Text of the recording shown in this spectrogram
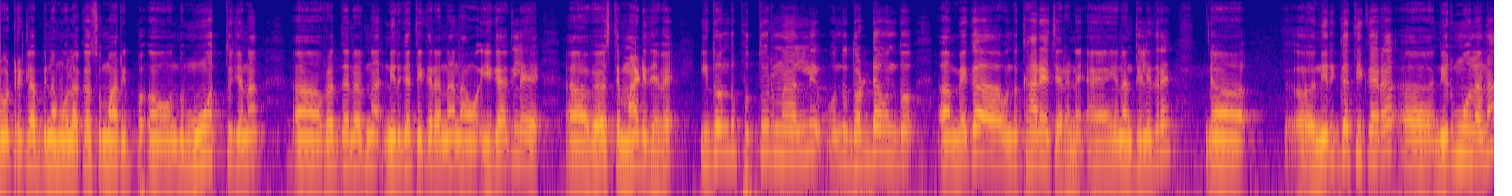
ರೋಟ್ರಿ ಕ್ಲಬ್ಬಿನ ಮೂಲಕ ಸುಮಾರು ಇಪ್ಪ ಒಂದು ಮೂವತ್ತು ಜನ ವೃದ್ಧರನ್ನ, ನಿರ್ಗತಿಕರನ್ನು ನಾವು ಈಗಾಗಲೇ ವ್ಯವಸ್ಥೆ ಮಾಡಿದ್ದೇವೆ. ಇದೊಂದು ಪುತ್ತೂರಿನಲ್ಲಿ ಒಂದು ದೊಡ್ಡ ಒಂದು ಮೆಗಾ ಒಂದು ಕಾರ್ಯಾಚರಣೆ. ಏನಂತ ಹೇಳಿದರೆ ನಿರ್ಗತಿಕರ ನಿರ್ಮೂಲನಾ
